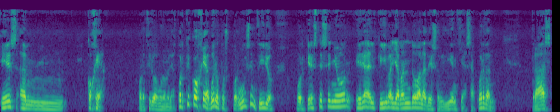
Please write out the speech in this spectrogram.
es em, cojea, por decirlo de alguna manera. ¿Por qué cojea? Bueno, pues por muy sencillo, porque este señor era el que iba llamando a la desobediencia, ¿se acuerdan? Tras,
